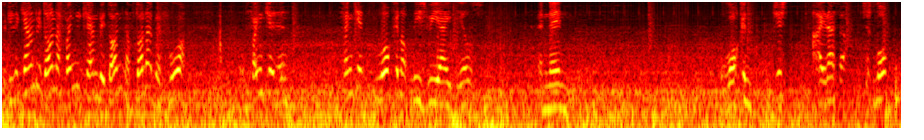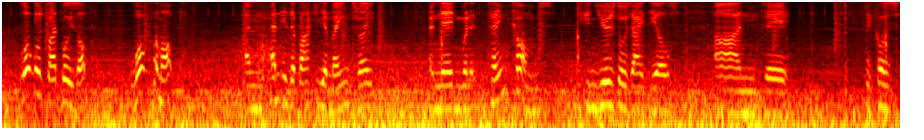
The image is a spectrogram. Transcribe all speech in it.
Because it can be done, I think it can be done, I've done it before. Think it and think it, locking up these wee ideas, and then locking, just, aye, that's it, just lock, lock those bad boys up, lock them up, and into the back of your mind, right? And then when it time comes, you can use those ideas, and uh, because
